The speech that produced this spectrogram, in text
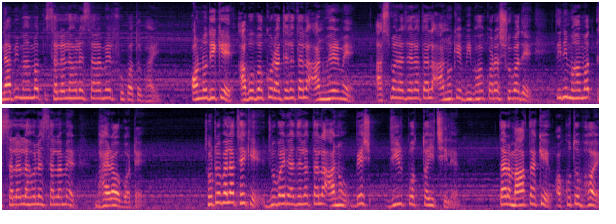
নাবি মোহাম্মদ সাল্লাহ সাল্লামের ফুপাতো ভাই। অন্যদিকে আবু বকর রাধাল্লাহ তালা আনহুয়ের মেয়ে আসমা রাধাল্লাহ তালা আনুকে বিবাহ করার সুবাদে তিনি মোহাম্মদ সাল্লাহ সাল্লামের ভাইরাও বটে। ছোটবেলা থেকে জুবাই রাধাল্লাহ তালা আনু বেশ দৃঢ়প্রত্যয়ী ছিলেন। তার মা তাকে অকুত ভয়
